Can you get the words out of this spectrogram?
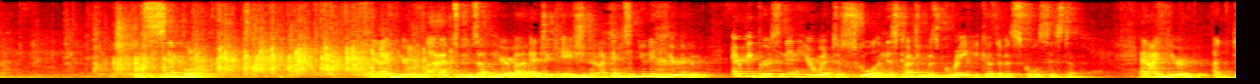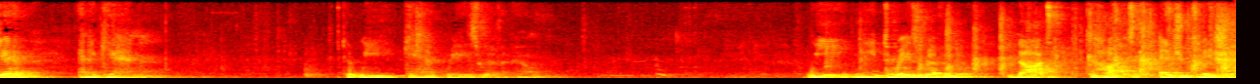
It's simple. And I hear platitudes up here about education, and I continue to hear them. Every person in here went to school, and this country was great because of its school system. And I hear again and again that we can't raise revenue. We need to raise revenue, not cut education.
